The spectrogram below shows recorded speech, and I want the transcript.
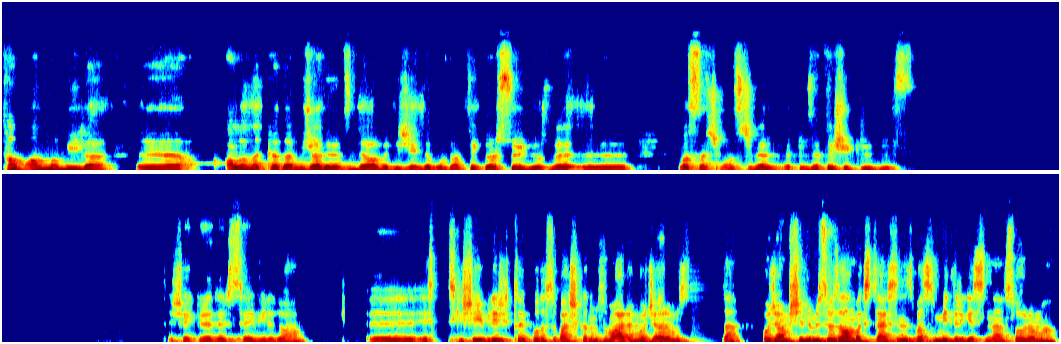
tam anlamıyla e, alana kadar mücadelemizin devam edeceğini de buradan tekrar söylüyoruz ve e, basın açıklaması için de hepinize teşekkür ediyoruz. Teşekkür ederiz sevgili Doğan. Ee, Eskişehir Bilecik Tabip Odası Başkanımız Muharrem Hoca aramızda. Hocam şimdi mi söz almak istersiniz basın bildirgesinden sonra mı?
